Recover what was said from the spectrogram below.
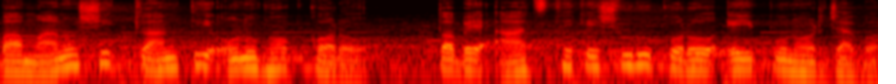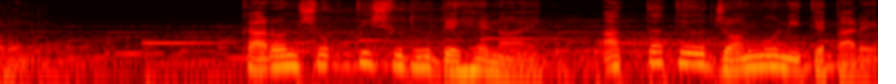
বা মানসিক ক্লান্তি অনুভব করো, তবে আজ থেকে শুরু করো এই পুনর্জাগরণ। কারণ শক্তি শুধু দেহে নয়, আত্মাতেও জন্ম নিতে পারে।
